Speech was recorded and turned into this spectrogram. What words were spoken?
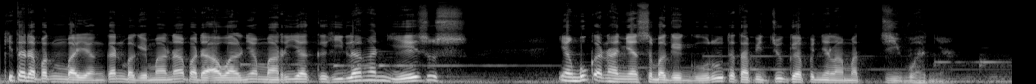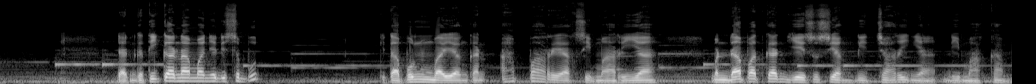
Kita dapat membayangkan bagaimana pada awalnya Maria kehilangan Yesus yang bukan hanya sebagai guru tetapi juga penyelamat jiwanya. Dan ketika namanya disebut, kita pun membayangkan apa reaksi Maria mendapatkan Yesus yang dicarinya di makam.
